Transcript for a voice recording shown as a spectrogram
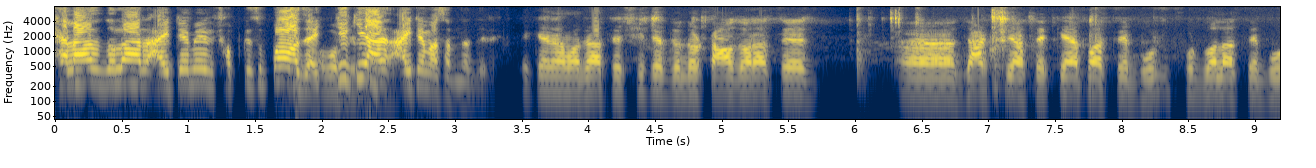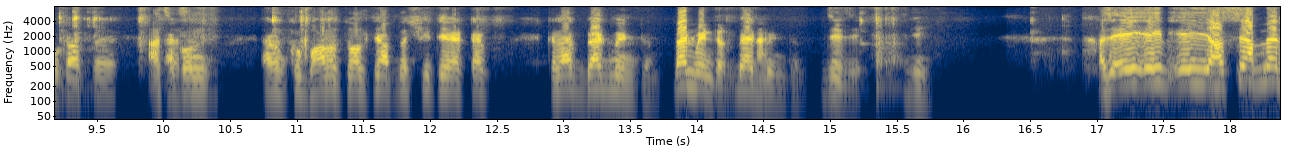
খেলাধুলার আইটেমের সবকিছু পাওয়া যায়। কি কি আইটেম আছে আপনাদের? এখানে আমাদের আছে শীতের জন্য ট্রাউজার আছে জার্সি আছে ক্যাপ আছে ফুটবল আছে বুট আছে। আচ্ছা এখন এখন খুব ভালো চলছে আপনার শীতে একটা খেলা ব্যাডমিন্টন। ব্যাডমিন্টন। ব্যাডমিন্টন। জি জি। জি। আচ্ছা এই এই আছে আপনার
